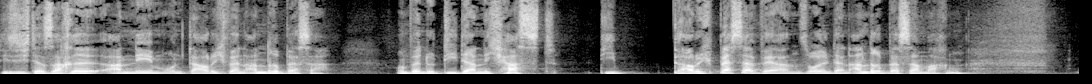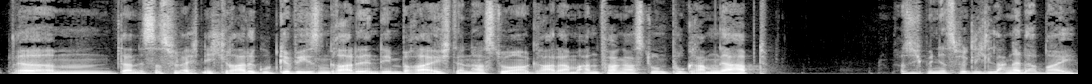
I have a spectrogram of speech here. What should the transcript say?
die sich der Sache annehmen und dadurch werden andere besser. Und wenn du die dann nicht hast, die dadurch besser werden, sollen dann andere besser machen, ähm, dann ist das vielleicht nicht gerade gut gewesen, gerade in dem Bereich. Dann hast du gerade am Anfang hast du ein Programm gehabt. Also ich bin jetzt wirklich lange dabei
